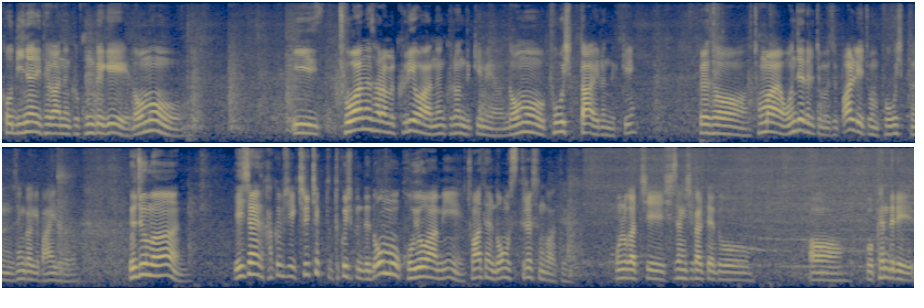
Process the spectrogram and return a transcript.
곧 2년이 돼가는 그 공백이 너무 이 좋아하는 사람을 그리워하는 그런 느낌이에요. 너무 보고 싶다 이런 느낌. 그래서 정말 언제 될지 모르겠어요. 빨리 좀 보고 싶은 생각이 많이 들어요. 요즘은 예시장에서 가끔씩 실책도 듣고 싶은데 너무 고요함이 저한테는 너무 스트레스인 것 같아요. 오늘같이 시상식 할 때도 어 뭐 팬들이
